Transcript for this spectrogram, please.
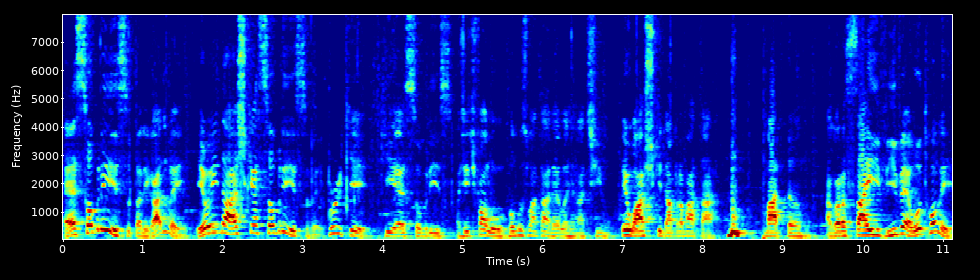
É sobre isso, tá ligado, velho? Eu ainda acho que é sobre isso, velho. Por que que é sobre isso? A gente falou, vamos matar ela, Renatinho. Eu acho que dá pra matar. Bum! Matamos. Agora, sair viva é outro rolê.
